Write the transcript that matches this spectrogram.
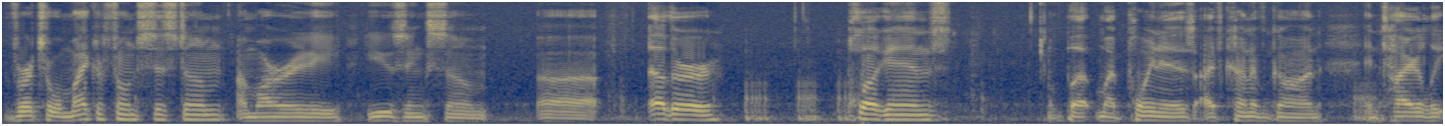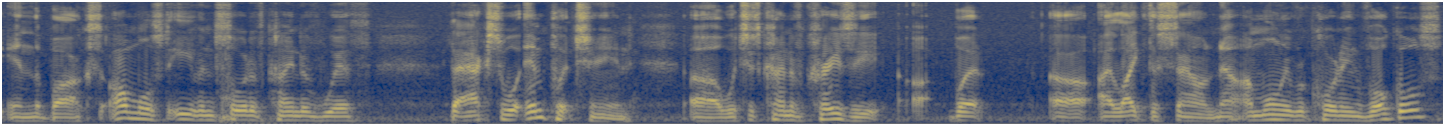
virtual microphone system. I'm already using some uh, other plugins but my point is, I've kind of gone entirely in the box, almost even sort of kind of with the actual input chain, uh, which is kind of crazy. Uh, but uh, I like the sound. Now I'm only recording vocals,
